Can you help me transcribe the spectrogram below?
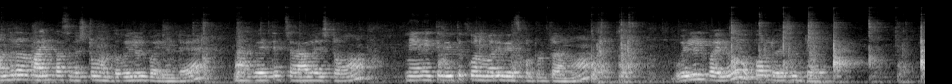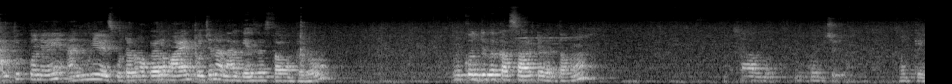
అందులో మా ఆయనకు అసలు ఇష్టం ఉండదు వెల్లుల్లిపాయలు అంటే. నాకైతే చాలా ఇష్టం. నేనైతే వెతుక్కొని మరీ వేసుకుంటుంటాను. వెల్లుల్లిపాయలు కోళ్ళు వేసుకుంటాను వెతుక్కొని అన్నీ వేసుకుంటాను. ఒకవేళ మా ఆయనకి వచ్చినా నాకు వేసేస్తూ ఉంటాడు. ఇంకొద్దిగా సాల్ట్ వేద్దాము. చాలు ఇంకొంచెం. ఓకే.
